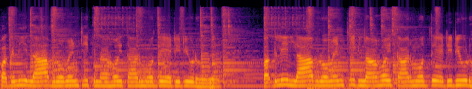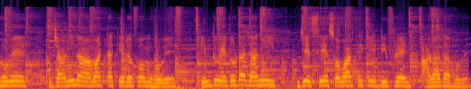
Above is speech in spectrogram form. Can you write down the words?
পাগলি লাভ রোমান্টিক না হয় তার মধ্যে অ্যাটিটিউড হবে। পাগলি লাভ রোমান্টিক না হয় তার মধ্যে অ্যাটিটিউড হবে। জানি না আমারটা কীরকম হবে। কিন্তু এতটা জানি যে সে সবার থেকে ডিফারেন্ট আলাদা হবে।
